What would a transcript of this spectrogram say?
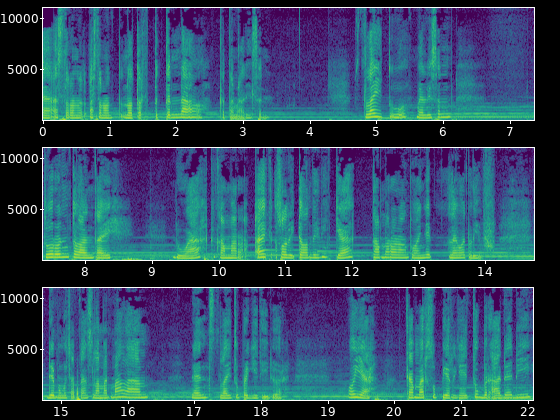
eh, astronot astronot terkenal kata Melison. Setelah itu Melison turun ke lantai dua ke kamar eh sorry ke lantai tiga kamar orang tuanya lewat lift. Dia mengucapkan selamat malam dan setelah itu pergi tidur. Oh ya, kamar supirnya itu berada di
